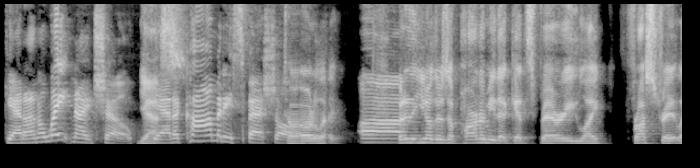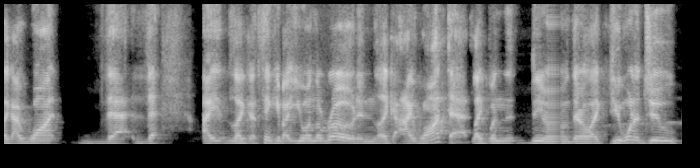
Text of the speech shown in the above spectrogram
get on a late night show, Yes. get a comedy special. Totally. Um, but you know, there's a part of me that gets very like frustrated. Like I want that that I like thinking about you on the road and like I want that. Like when the, you know they're like, do you want to do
